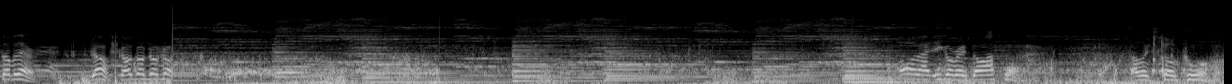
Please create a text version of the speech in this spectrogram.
It's over there. It's over there. Go, go, go, go, go. Oh, that eagle ray's awesome. That looks so cool.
